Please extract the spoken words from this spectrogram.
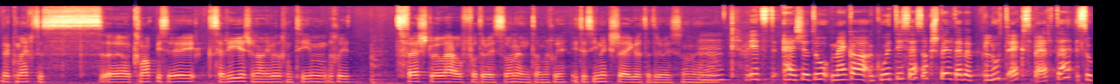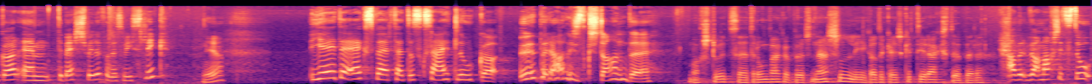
ich habe gemerkt, dass es äh, eine knappe Serie, Serie ist und dann wollte ich im Team ein bisschen fest helfen oder weiss auch nicht. Und habe mich ein bisschen in das hineingesteigert oder weiss auch nicht. Ja. Jetzt hast ja du mega gute Saison gespielt, eben laut Experten, sogar ähm, der beste Spieler von der Swiss League. ja. Jeder Experte hat das gesagt, Luca. Überall ist es gestanden. Machst du jetzt äh, den Umweg über die National League oder gehst du direkt über? Aber wa- machst jetzt du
